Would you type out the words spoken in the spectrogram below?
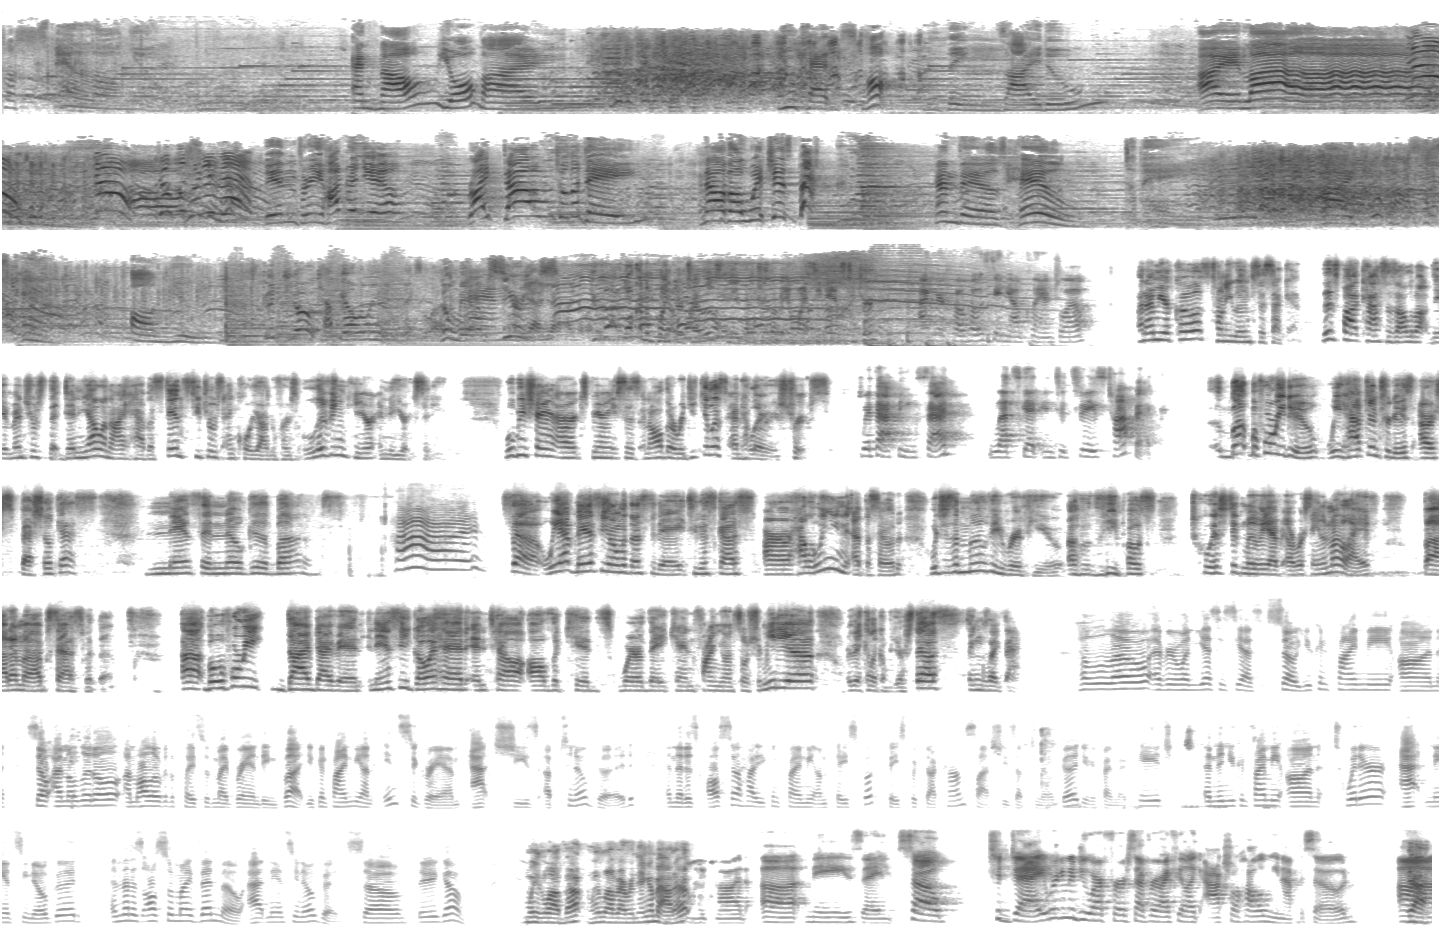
put a spell on you. And now you're mine. you can't stop the things I do. I ain't lying. No! no! Don't listen to him! Been 300 years, right down to the day. Now the witch is back, and there's hell to pay. I put a on you. Good joke. Happy Halloween. Thanks a lot. No, man, I'm serious. You got welcome to Point Your Toes, the adventures of NYC dance teacher. I'm your co-host Danielle Colangelo. And I'm your co-host, Tony Williams II. This podcast is all about the adventures that Danielle and I have as dance teachers and choreographers living here in New York City. We'll be sharing our experiences and all their ridiculous and hilarious truths. With that being said, let's get into today's topic. But before we do, we have to introduce our special guest, Nancy No Good Bottoms. Hi. So we have Nancy on with us today to discuss our Halloween episode, which is a movie review of the most twisted movie I've ever seen in my life, but I'm obsessed with it. Uh, but before we dive dive in, Nancy, go ahead and tell all the kids where they can find you on social media, or they can look up your stuff, things like that. Hello, everyone. Yes, yes, yes. So you can find me on. So I'm a little. I'm all over the place with my branding, but you can find me on Instagram at She's Up to No Good, and that is also how you can find me on Facebook. Facebook.com/slash She's Up to No Good. You can find my page, and then you can find me on Twitter at Nancy No Good, and that is also my Venmo at Nancy No Good. So there you go. We love that. We love everything about it. Oh my god, amazing! So today we're gonna do our first ever, I feel like, actual Halloween episode. Um, yeah,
